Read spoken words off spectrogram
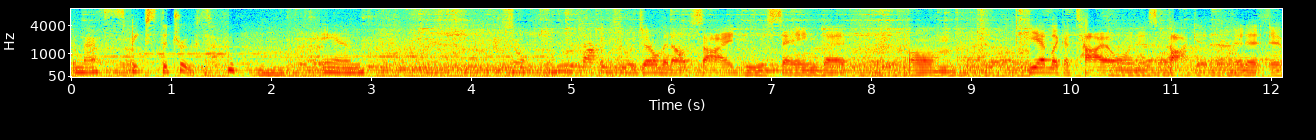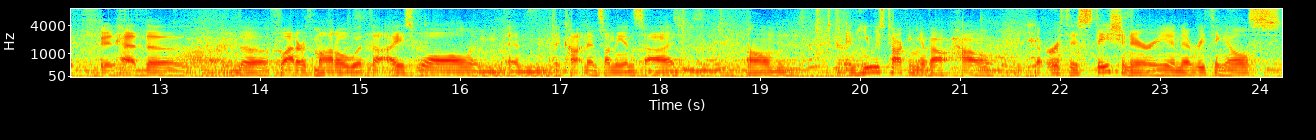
The math speaks the truth. and So we were talking to a gentleman outside who was saying that um, he had like a tile in his pocket, and it, it, it had the the flat Earth model with the ice wall and, and the continents on the inside. Um, and he was talking about how the Earth is stationary and everything else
